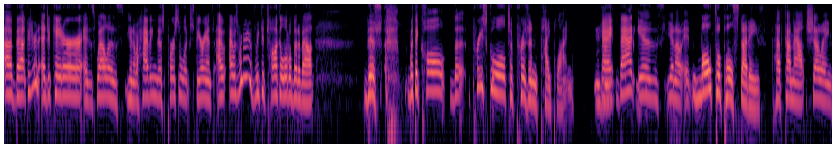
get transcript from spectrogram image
about because you're an educator as well as you know having this personal experience. I, I was wondering if we could talk a little bit about this, what they call the preschool to prison pipeline. Mm-hmm. Okay, That mm-hmm. is, you know, it, multiple studies have come out showing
